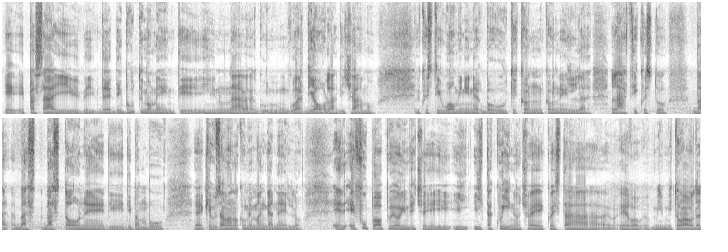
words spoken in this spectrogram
E, e passai dei, dei brutti momenti in una guardiola, diciamo, questi uomini nerboruti con, con il lati, questo bastone di, di bambù eh, che usavano come manganello. E, e fu proprio invece il, il taccuino, cioè questa ero mi, mi trovavo da,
